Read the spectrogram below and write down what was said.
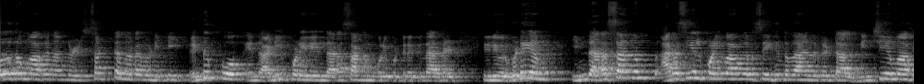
வேகமாக நாங்கள் சட்ட நடவடிக்கை எடுப்போம் என்ற அடிப்படையில் இந்த அரசாங்கம் குறிப்பிட்டிருக்கிறார்கள். இதில் ஒரு விடயம் இந்த அரசாங்கம் அரசியல் பழிவாங்கல் செய்கின்றதா என்று கேட்டால் நிச்சயமாக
